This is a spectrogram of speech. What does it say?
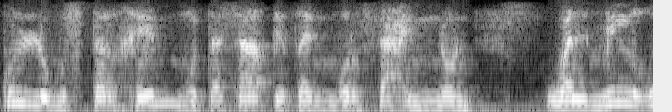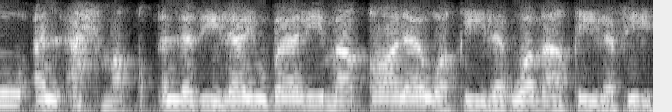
كل مسترخ متساقط مرسعن. والملغ الأحمق الذي لا يبالي ما قال وقيل وما قيل فيه.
